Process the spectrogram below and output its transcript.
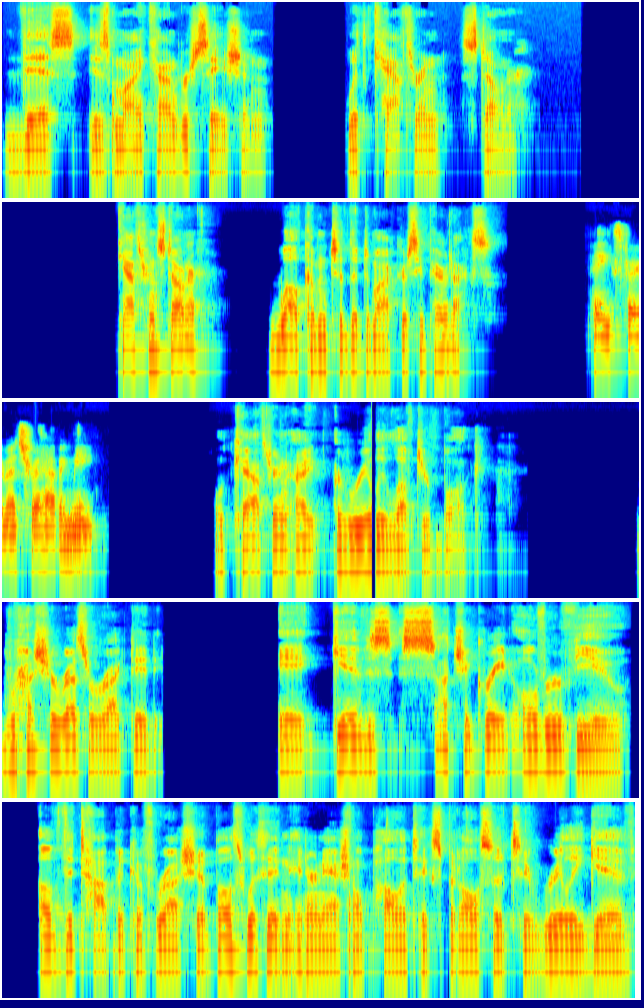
this is my conversation with Kathryn Stoner. Kathryn Stoner, welcome to the Democracy Paradox. Thanks very much for having me. Well, Kathryn, I, I really loved your book. Russia Resurrected, it gives such a great overview of the topic of Russia, both within international politics, but also to really give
